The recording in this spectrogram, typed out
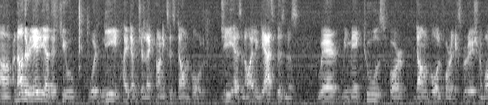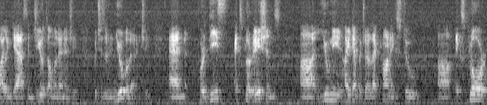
Uh, another area that you would need high temperature electronics is downhole. GE has an oil and gas business where we make tools for downhole for exploration of oil and gas and geothermal energy, which is a renewable energy. And for these explorations, uh, you need high temperature electronics to uh, explore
